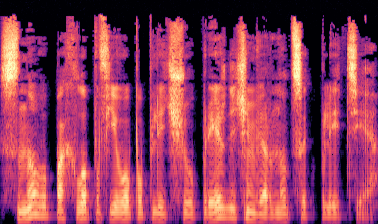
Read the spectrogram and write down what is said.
снова похлопав его по плечу, прежде чем вернуться к плите.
